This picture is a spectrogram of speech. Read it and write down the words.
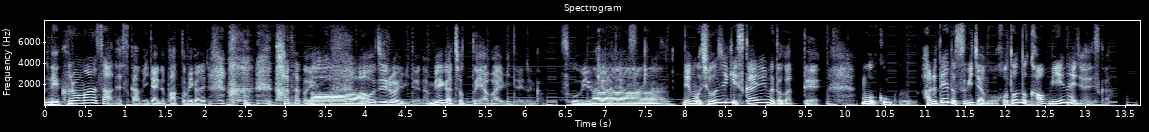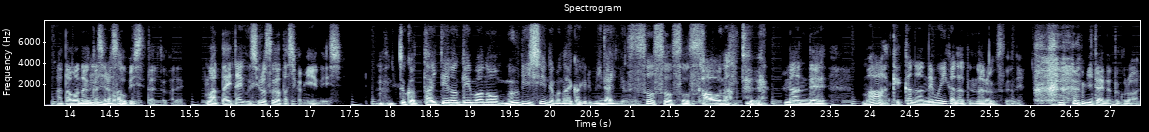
ネクロマンサーですかみたいなパッと見がね。肌の色。あ青白いみたいな。目がちょっとやばいみたいな。なんかそういうキャラのやあつでも正直スカイリムとかってもうこある程度過ぎちゃう。もうほとんど顔見えないじゃないですか頭なんかしら装備してたりとかで、まあ大体後ろ姿しか見えねえしーというか、大抵のゲームはあの、ムービーシーンでもない限り見ないんだよね。そうそうそうそう顔なんて。なんでまあ結果何でもいいかなってなるんですよね みたいなところは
